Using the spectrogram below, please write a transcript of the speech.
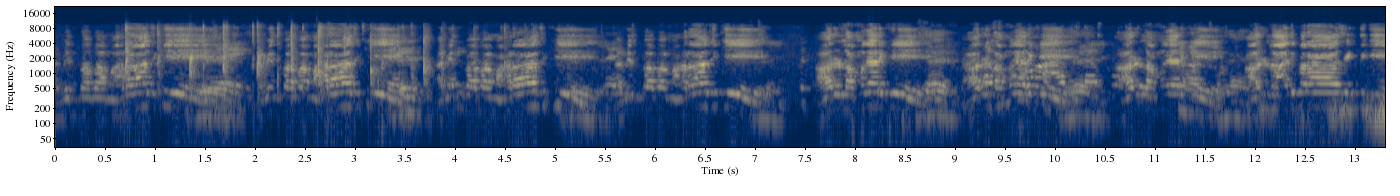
అమిత్ బాబా మహారాజ్కి అమిత్ బాబా మహారాజ్కి అమిత్ బాబా మహారాజ్కి అమిత్ బాబా మహారాజ్కి ఆరుల అమ్మగారికి. ఆరుల అమ్మగారికి. ఆరుల అమ్మగారికి. ఆరుల ఆదిపరాశక్తికి.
